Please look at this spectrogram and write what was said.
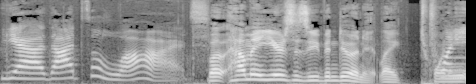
yeah, that's a lot. But how many years has he been doing it? Like 28?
